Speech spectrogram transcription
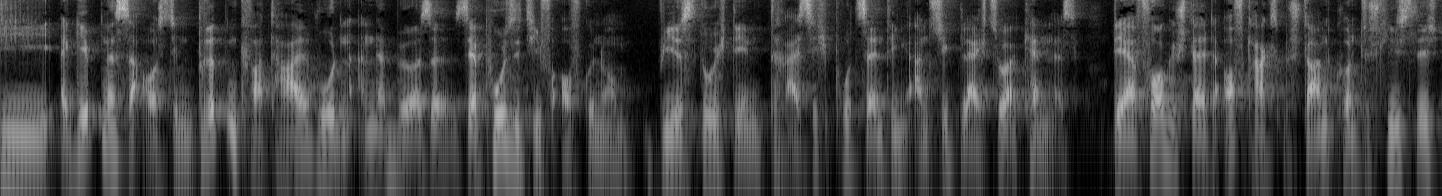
Die Ergebnisse aus dem dritten Quartal wurden an der Börse sehr positiv aufgenommen, wie es durch den 30-prozentigen Anstieg gleich zu erkennen ist. Der vorgestellte Auftragsbestand konnte schließlich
